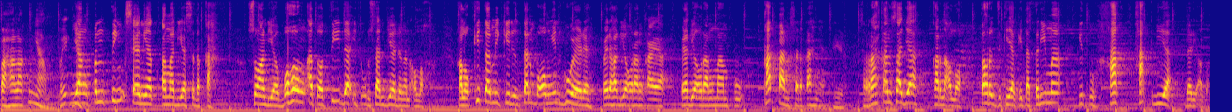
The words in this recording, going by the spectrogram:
Pahalaku nyampe? Yang penting saya niat sama dia sedekah. Soal dia bohong atau tidak itu urusan dia dengan Allah. Kalau kita mikirin tan bohongin gue deh, padahal dia orang kaya, padahal dia orang mampu. Kapan sedekahnya? Iya. Serahkan saja karena Allah. Tahu rezeki yang kita terima itu hak hak dia dari Allah.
